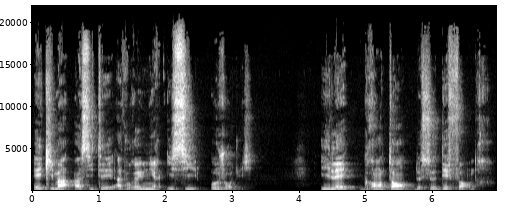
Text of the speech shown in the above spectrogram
et qui m'a incité à vous réunir ici aujourd'hui. Il est grand temps de se défendre.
